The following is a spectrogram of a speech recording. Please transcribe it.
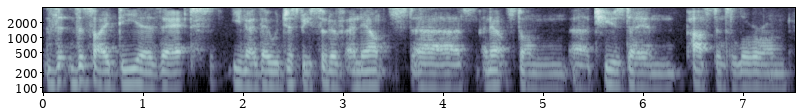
th- this idea that, you know, they would just be sort of announced, uh, announced on uh, Tuesday and passed into law on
